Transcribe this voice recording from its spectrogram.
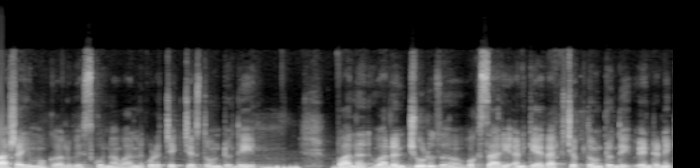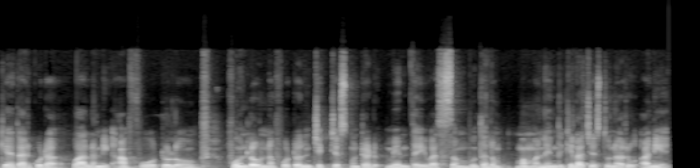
కాషాయ మొక్కలు వేసుకున్న వాళ్ళని కూడా చెక్ చేస్తూ ఉంటుంది. వాళ్ళ వాళ్ళని చూడు ఒకసారి అని కేదార్కి చెప్తూ ఉంటుంది. వెంటనే కేదార్ కూడా వాళ్ళని ఆ ఫోటోలో ఫోన్లో ఉన్న ఫోటోలను చెక్ చేసుకుంటాడు. మేము దైవ సముదలం మమ్మల్ని ఎందుకు ఇలా చేస్తున్నారు? అని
